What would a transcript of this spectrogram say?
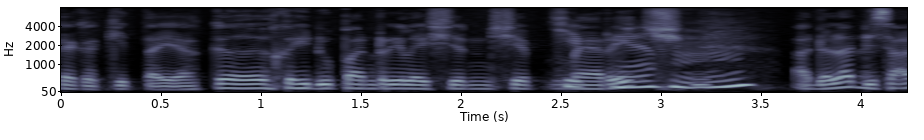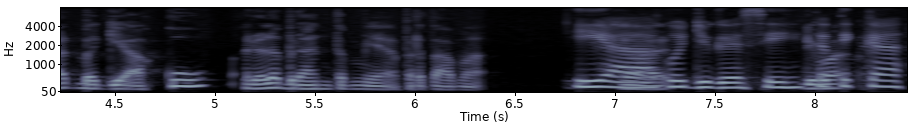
eh ke kita ya ke kehidupan relationship Ship-nya, marriage mm-mm. adalah di saat bagi aku adalah berantemnya pertama. Iya, Nah, aku juga sih. di ma- Ketika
